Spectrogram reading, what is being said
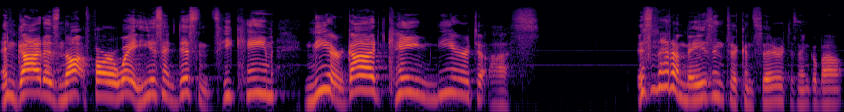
And God is not far away. He isn't distant. He came near. God came near to us. Isn't that amazing to consider, to think about?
